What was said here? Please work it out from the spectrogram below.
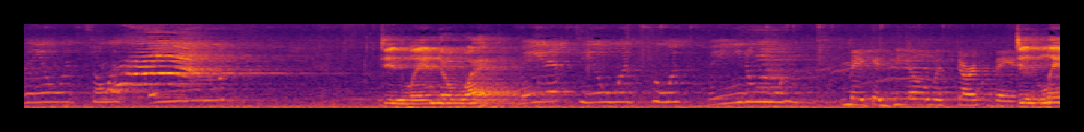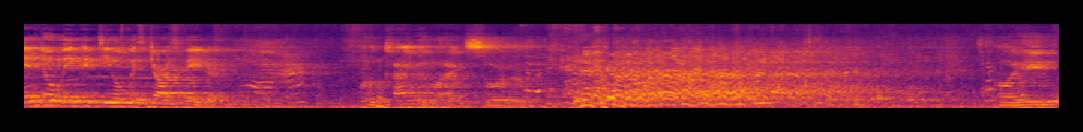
deal with suicidal? Did Lando what? Made a deal with suicidal? Make a deal with Darth Vader. Did Lando make a deal with Darth Vader? Yeah. Well, kind of like, sort of. well, he,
